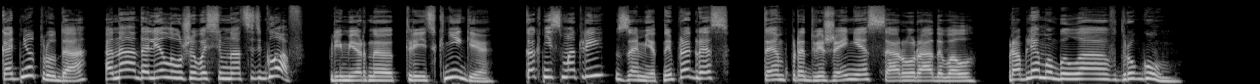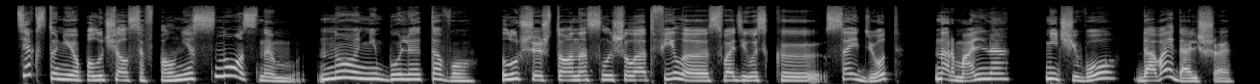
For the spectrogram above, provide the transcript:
Ко дню труда она одолела уже 18 глав, примерно треть книги. Как ни смотри, заметный прогресс. Темп продвижения Сару радовал. Проблема была в другом. Текст у нее получался вполне сносным, но не более того. Лучшее, что она слышала от Фила, сводилось к «сойдет», «нормально», «ничего», «давай дальше».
